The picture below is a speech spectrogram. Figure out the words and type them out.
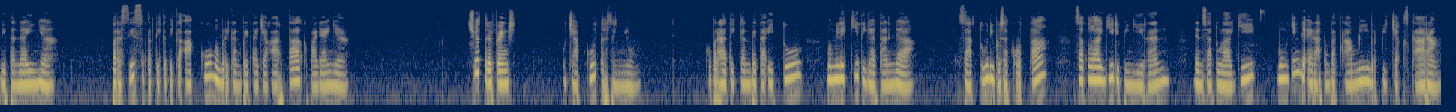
ditandainya. Persis seperti ketika aku memberikan peta Jakarta kepadanya. Sweet revenge, ucapku tersenyum. Kuperhatikan peta itu memiliki tiga tanda. Satu di pusat kota, satu lagi di pinggiran, dan satu lagi mungkin daerah tempat kami berpijak sekarang.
